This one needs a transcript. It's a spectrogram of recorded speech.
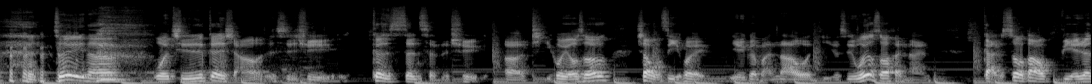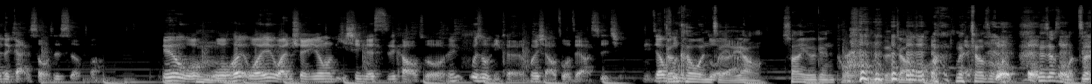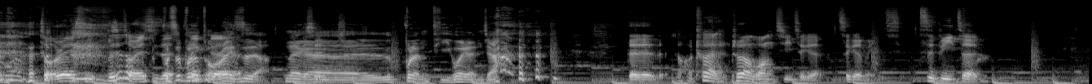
所以呢，我其实更想要的是去更深层的去呃体会。有时候像我自己会有一个蛮大的问题，就是我有时候很难感受到别人的感受是什么。因为我、嗯我会我会完全用理性的思考说，哎，为什么你可能会想要做这样的事情？你这样做跟柯文哲一样，虽然有点妥，那个叫什么？那叫什么？那叫什么症？妥瑞氏不是妥瑞氏症，不是不是妥瑞氏啊，那个不能体会人家。对对对，我突然突然忘记这个这个名词，自闭症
